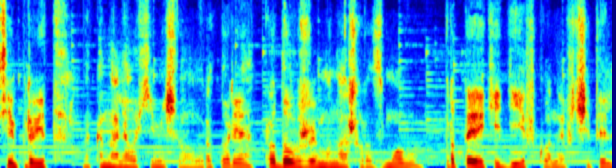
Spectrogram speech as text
Всім привіт на каналі Алхімічна лабораторія. Продовжуємо нашу розмову про те, які дії виконує вчитель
